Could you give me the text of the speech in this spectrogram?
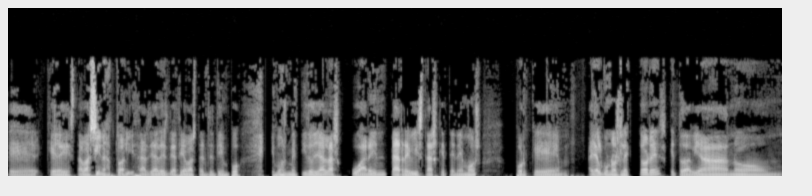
que, estaba sin actualizar ya desde hacía bastante tiempo. Hemos metido ya las 40 revistas que tenemos porque hay algunos lectores que todavía no,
